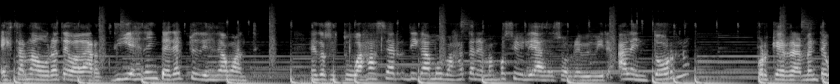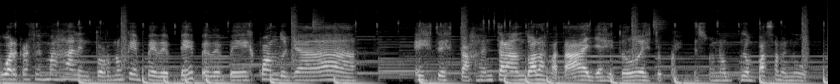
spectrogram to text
Esta armadura te va a dar 10 de intelecto y 10 de aguante. Entonces tú vas a hacer, digamos, vas a tener más posibilidades de sobrevivir al entorno. Porque realmente Warcraft es más al entorno que en PvP. PvP es cuando ya este, estás entrando a las batallas y todo esto. Pues eso no, no pasa a menudo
